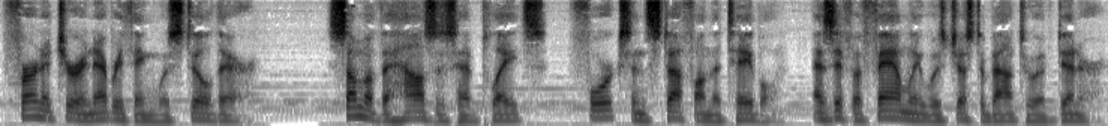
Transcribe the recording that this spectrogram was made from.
furniture and everything was still there. Some of the houses had plates, forks and stuff on the table, as if a family was just about to have dinner.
